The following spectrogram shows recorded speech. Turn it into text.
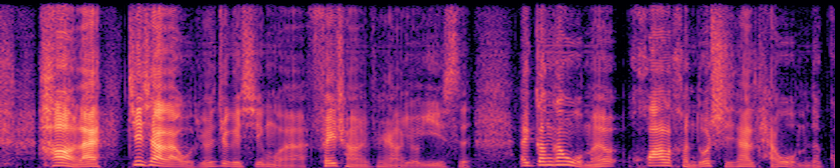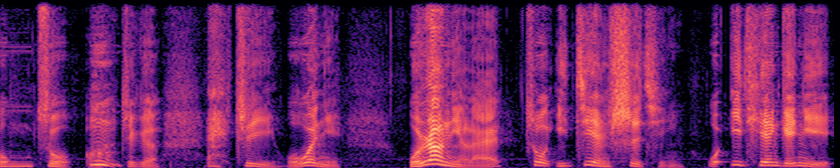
好，来，接下来我觉得这个新闻啊非常非常有意思。哎，刚刚我们花了很多时间来谈我们的工作啊，嗯这个哎，志毅，我问你，我让你来做一件事情，我一天给你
